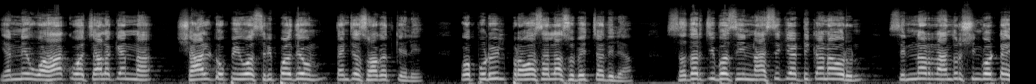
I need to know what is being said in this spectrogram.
यांनी वाहक व चालक यांना शाल टोपी व श्रीफळ देऊन त्यांचे स्वागत केले व पुढील प्रवासाला शुभेच्छा दिल्या. सदरची बस ही नाशिक या ठिकाणावरून सिन्नर नांदूर शिंगोटे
